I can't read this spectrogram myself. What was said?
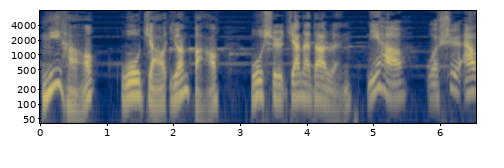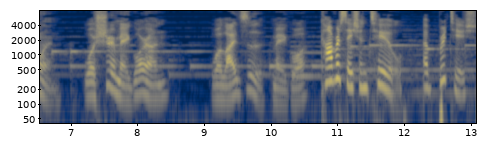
你好，我叫元宝，我是加拿大人。你好，我是 Alan，我是美国人，我来自美国。Conversation 2 A British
